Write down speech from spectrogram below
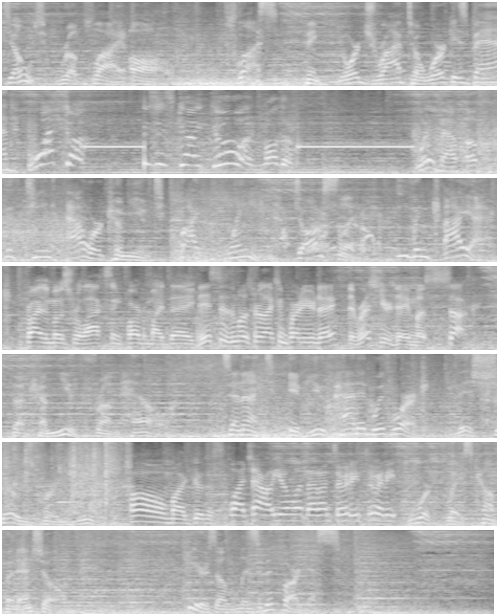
Don't reply all. Plus, think your drive to work is bad? What the f- is this guy doing, mother? What about a 15-hour commute by plane, dog sled, even kayak? Probably the most relaxing part of my day. This is the most relaxing part of your day? The rest of your day must suck. The commute from hell. Tonight, if you've had it with work, this show's for you. Oh my goodness. Watch out, you don't want that on 2020. Workplace Confidential. Here's Elizabeth Vargas.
